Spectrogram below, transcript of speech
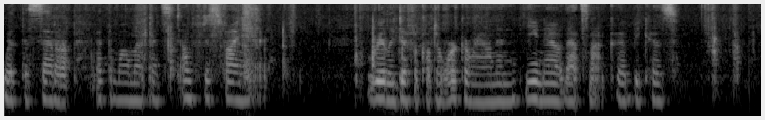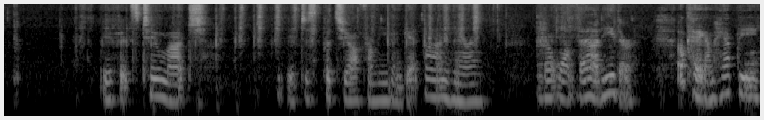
with the setup at the moment. It's I'm just finding it really difficult to work around, and you know that's not good because if it's too much, it just puts you off from even getting on here, I don't want that either. Okay, I'm happy.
